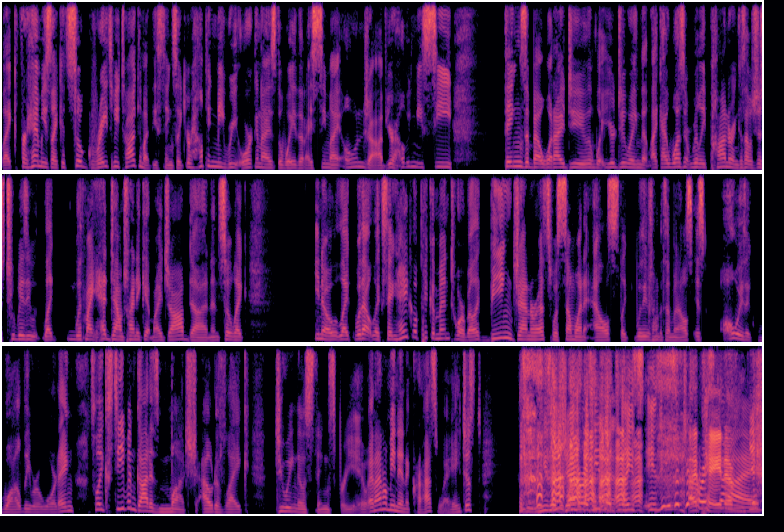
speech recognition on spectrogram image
like for him, he's like, it's so great to be talking about these things. Like you're helping me reorganize the way that I see my own job. You're helping me see things about what I do and what you're doing that like I wasn't really pondering because I was just too busy like with my head down trying to get my job done. And so like, you know, like without like saying, hey, go pick a mentor, but like being generous with someone else, like whether you're talking with someone else, is always like wildly rewarding. So like Stephen got as much out of like doing those things for you. And I don't mean in a crass way, just because he's a generous, he's a, he's, he's a I generous paid him. guy.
